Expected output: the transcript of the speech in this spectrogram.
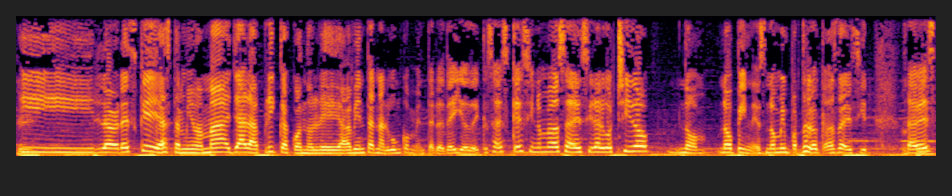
Y la verdad es que hasta mi mamá ya la aplica cuando le avientan algún comentario de ello. De que, ¿sabes qué? Si no me vas a decir algo chido, no, no opines. No me importa lo que vas a decir, ¿sabes?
